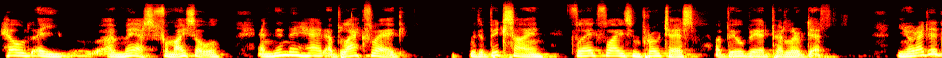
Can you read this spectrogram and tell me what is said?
held a, a mass for my soul, and then they had a black flag with a big sign, flag flies in protest of Bill Baird, peddler of death. You know what I did?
